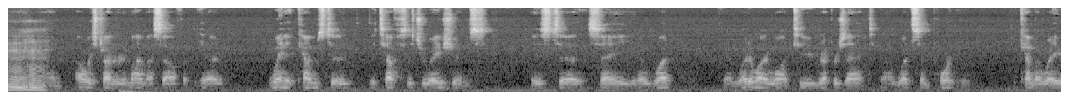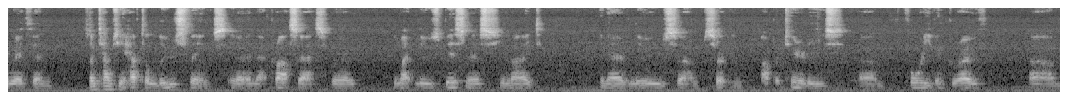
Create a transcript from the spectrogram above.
Mm-hmm. Um, I always try to remind myself, of, you know, when it comes to the tough situations, is to say, you know, what you know, what do I want to represent? Uh, what's important to come away with? And sometimes you have to lose things, you know, in that process where you might lose business, you might, you know, lose um, certain opportunities um, for even growth. Um,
